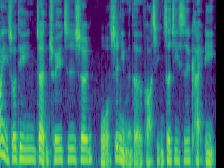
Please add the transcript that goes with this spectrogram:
欢迎收听《战吹之声》，我是你们的发型设计师凯莉。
